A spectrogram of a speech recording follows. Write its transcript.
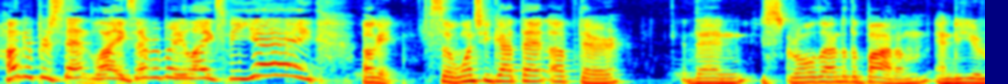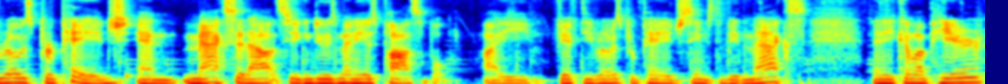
100% likes, everybody likes me, yay! Okay, so once you got that up there, then scroll down to the bottom and do your rows per page and max it out so you can do as many as possible. i.e., 50 rows per page seems to be the max. Then you come up here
